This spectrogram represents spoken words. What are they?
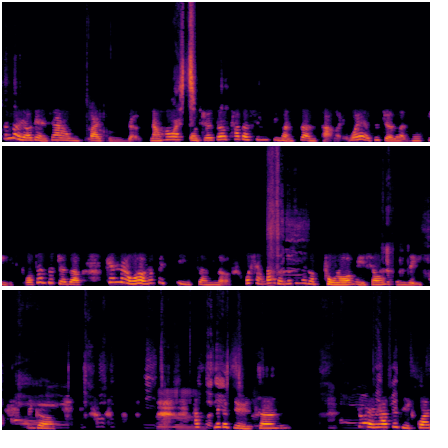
真的有点像外星人，然后我觉得他的心情很正常哎、我也是觉得很像异形，我甚至觉得天哪，我好像被寄生了。我想到的就是那个《普罗米修斯》里那个哦 嗯她真的那个女生，对她自己关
